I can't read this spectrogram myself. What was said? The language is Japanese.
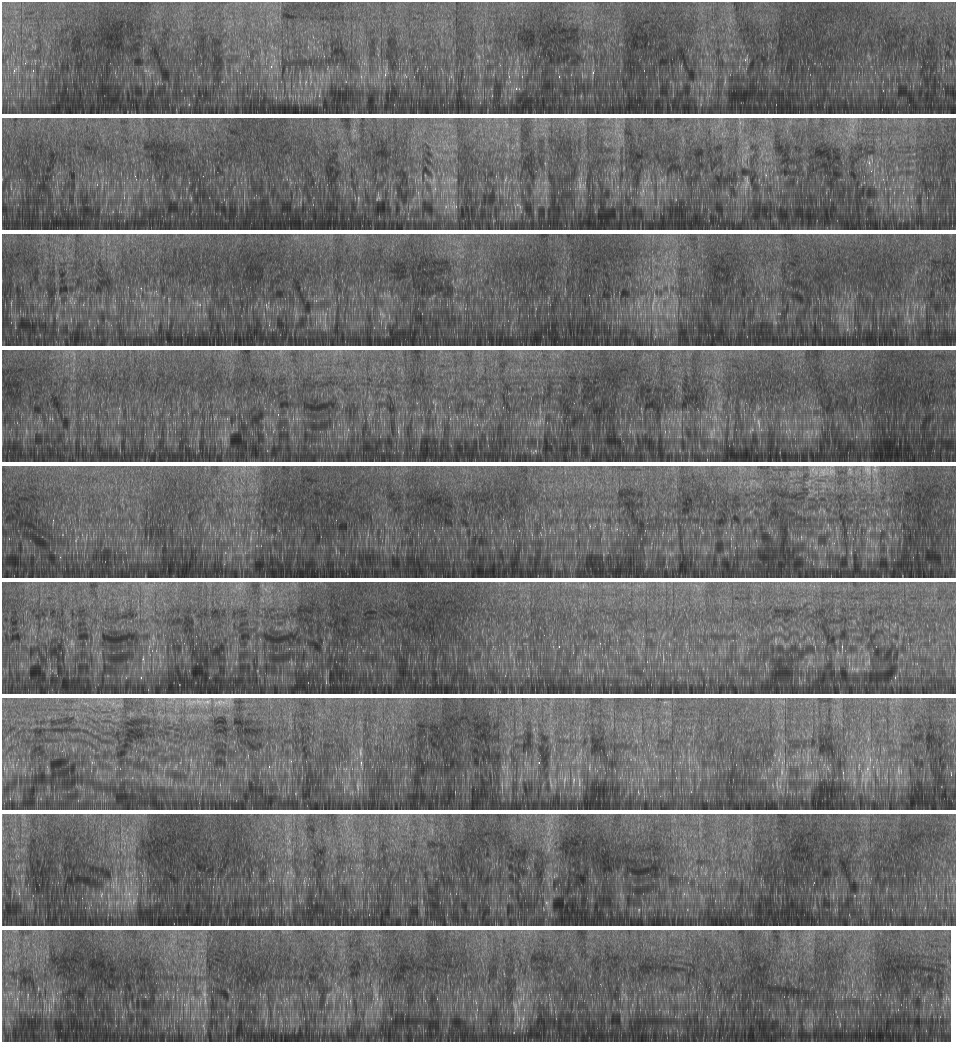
きますよでなでようつろいいかが行きますよ。終わらせますうつろこちらが本物です逃げますそちらは偽物です失礼勘弁これからお怪我はありませんよいしょでは行きます気持ちいいですよ甘いですこれですって行きますよいかが始めますどうです伸び驚きましたですよ。Rebel 3. Action! よっ伸びこっちか？ら見えますか？ではでは伸びっといい気にならない。でくださいよいしょよっこっちです。こっちから。ました残暑行きます。よ。では気をつけるよご注意もう男子に行きますよ。男子にはしません。砂漠だき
